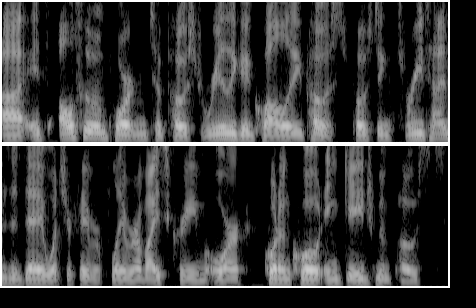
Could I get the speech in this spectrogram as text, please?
Uh, it's also important to post really good quality posts. Posting three times a day, what's your favorite flavor of ice cream, or quote unquote engagement posts,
